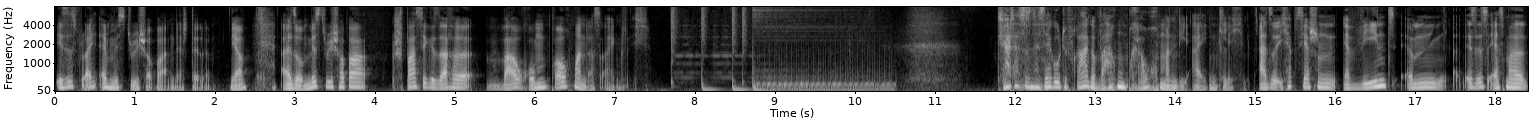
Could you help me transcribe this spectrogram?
ist es vielleicht ein Mystery Shopper an der Stelle? Ja, also Mystery Shopper, spaßige Sache. Warum braucht man das eigentlich? Tja, das ist eine sehr gute Frage. Warum braucht man die eigentlich? Also ich habe es ja schon erwähnt, ähm, es ist erstmal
